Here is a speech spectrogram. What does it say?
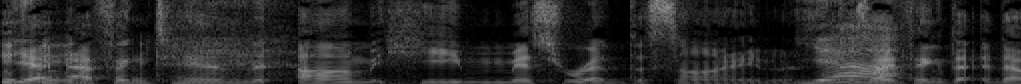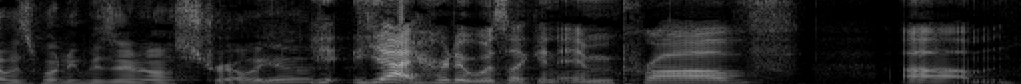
yeah Effington um he misread the sign because Yeah. I think that that was when he was in Australia yeah, I heard it was like an improv. Um,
